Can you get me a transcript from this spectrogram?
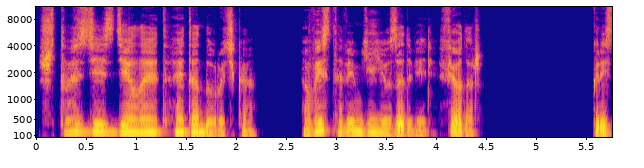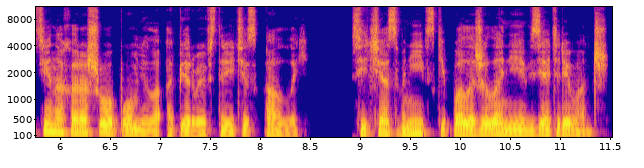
«Что здесь делает эта дурочка? Выставим ее за дверь, Федор. Кристина хорошо помнила о первой встрече с Аллой. Сейчас в ней вскипало желание взять реванш.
